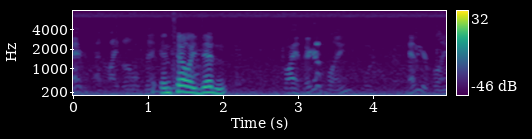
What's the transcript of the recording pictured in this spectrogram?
hey, that light little thing. Until he didn't. Fly a bigger plane, heavier plane.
